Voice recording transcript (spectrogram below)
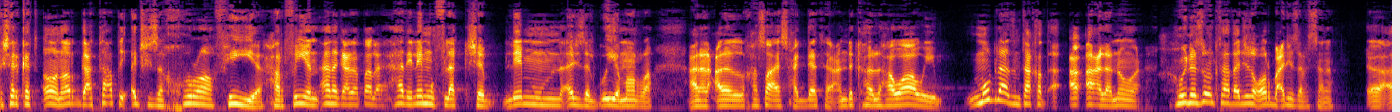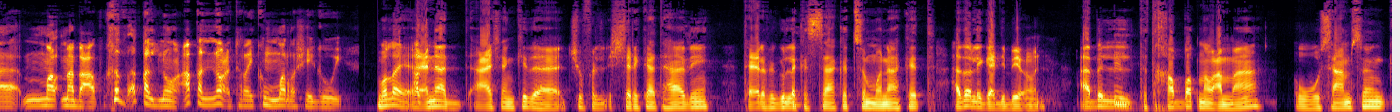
شركة Honor قاعد تعطي أجهزة خرافية. حرفيا أنا قاعد أطالع هذه ليه مو flagship ليه مو من الأجهزة القوية مرة؟ على على الخصائص حقتها. عندك الهواوي مو بلازم تاخذ أعلى نوع. هو ينزلون ثلاث أجهزة واربع أجهزة في السنة. مع بعض. خذ أقل نوع. أقل نوع ترى يكون مرة شيء قوي. والله عناد عشان كذا تشوف الشركات هذه تعرف يقول لك الساكت سمه ناكت؟ هذول اللي قاعد يبيعون. أبل. تتخبط نوعا ما وسامسونج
